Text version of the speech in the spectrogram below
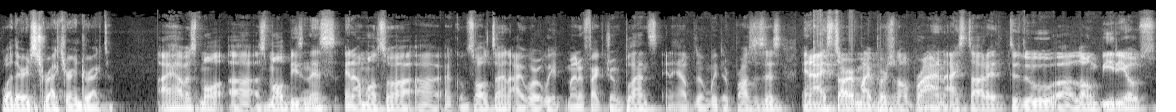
whether it's direct or indirect. I have a small uh, a small business, and I'm also a, a, consultant. I work with manufacturing plants and help them with their processes. And I started my personal brand. I started to do uh, long videos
